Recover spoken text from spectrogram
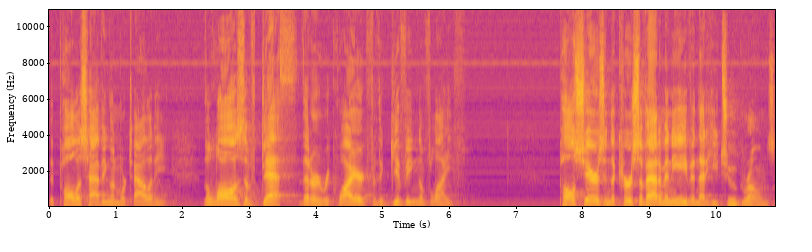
that Paul is having on mortality, the laws of death that are required for the giving of life. Paul shares in the curse of Adam and Eve in that he too groans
